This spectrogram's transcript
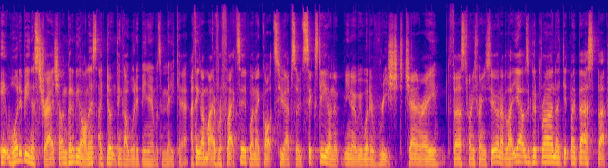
it would have been a stretch. I'm going to be honest. I don't think I would have been able to make it. I think I might have reflected when I got to episode 60 and, you know, we would have reached January 1st, 2022. And I'd be like, yeah, it was a good run. I did my best, but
